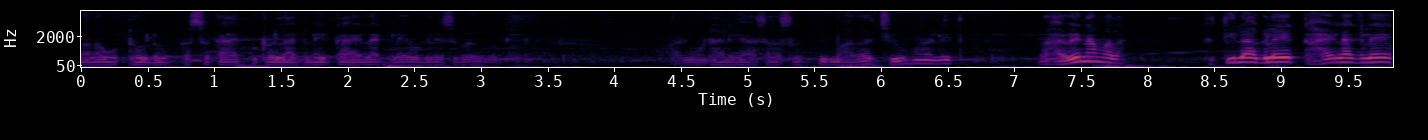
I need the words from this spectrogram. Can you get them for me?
मला उठवलं कसं काय कुठं लागलंय काय लागलंय वगैरे सगळं बघितलं आणि म्हणाले असं असं की माझा जीव म्हणाले राहावे ना मला. किती लागलंय काय लागलंय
